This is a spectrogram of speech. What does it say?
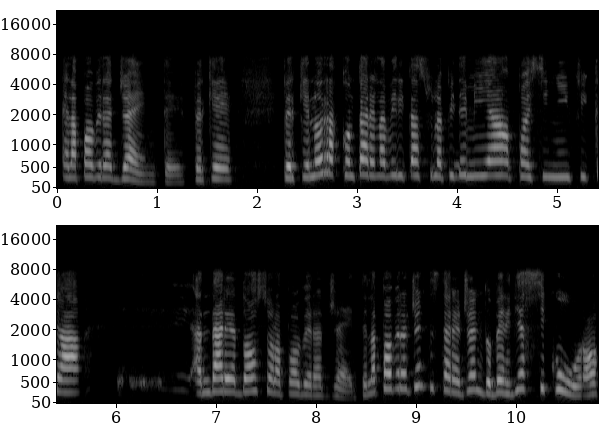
è la povera gente, perché, perché non raccontare la verità sull'epidemia poi significa eh, andare addosso alla povera gente. La povera gente sta reagendo bene, vi assicuro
